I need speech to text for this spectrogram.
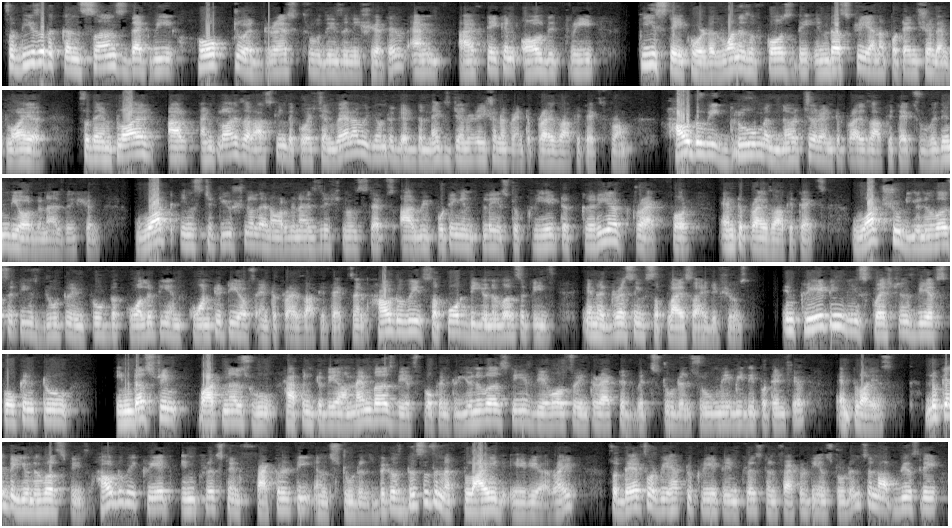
So these are the concerns that we hope to address through these initiatives. And I've taken all the three key stakeholders. One is, of course, the industry and a potential employer. So the employer, our employers are asking the question, where are we going to get the next generation of enterprise architects from? How do we groom and nurture enterprise architects within the organization? what institutional and organizational steps are we putting in place to create a career track for enterprise architects? What should universities do to improve the quality and quantity of enterprise architects? And how do we support the universities in addressing supply side issues? In creating these questions, we have spoken to industry partners who happen to be our members. We have spoken to universities. We have also interacted with students who may be the potential employees look at the universities. How do we create interest in faculty and students? Because this is an applied area, right? So therefore, we have to create interest in faculty and students. And obviously,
